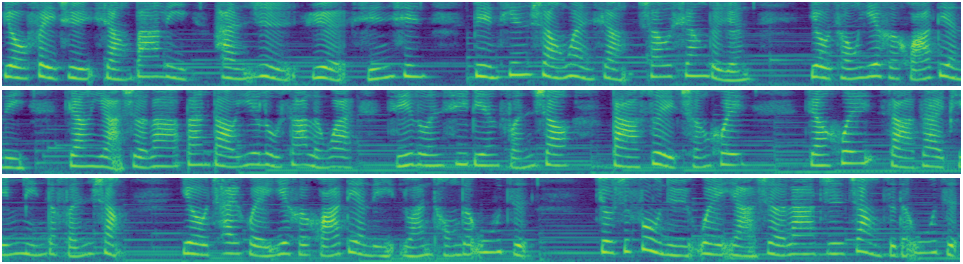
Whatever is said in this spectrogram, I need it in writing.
又废去向巴利和日月行星，并天上万象烧香的人，又从耶和华殿里将亚舍拉搬到耶路撒冷外吉伦西边焚烧，打碎成灰，将灰撒在平民的坟上，又拆毁耶和华殿里娈童的屋子。就是妇女为亚瑟拉之帐子的屋子，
